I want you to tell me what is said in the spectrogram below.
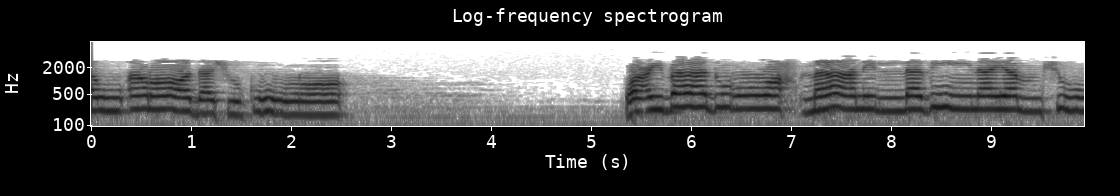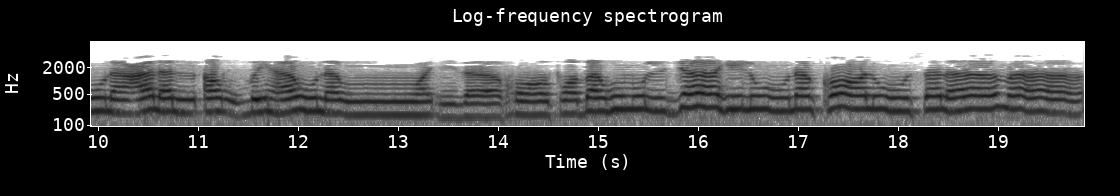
أَوْ أَرَادَ شُكُورًا وَعِبَادُ الرَّحْمَنِ الَّذِينَ يَمْشُونَ عَلَى الْأَرْضِ هَوْنًا وَإِذَا خَاطَبَهُمُ الْجَاهِلُونَ قَالُوا سَلَامًا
